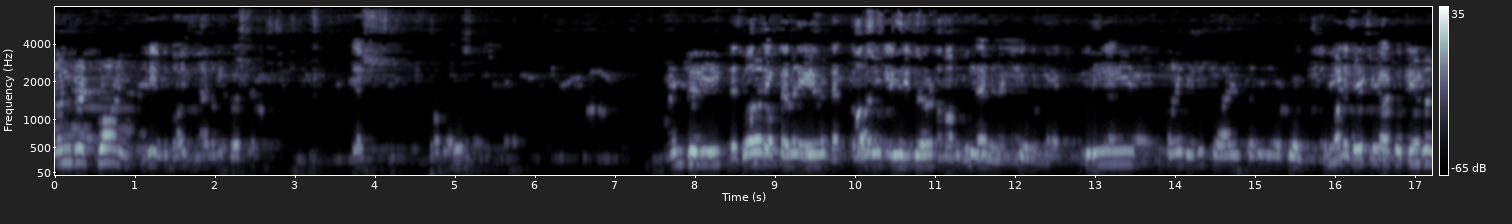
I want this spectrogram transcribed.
100 points. Any of the boys have any questions? Yes. Anjali, There's one thing that they that constantly seems to come up with missing them. In. Please find any child seven years old. One take care of the children.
